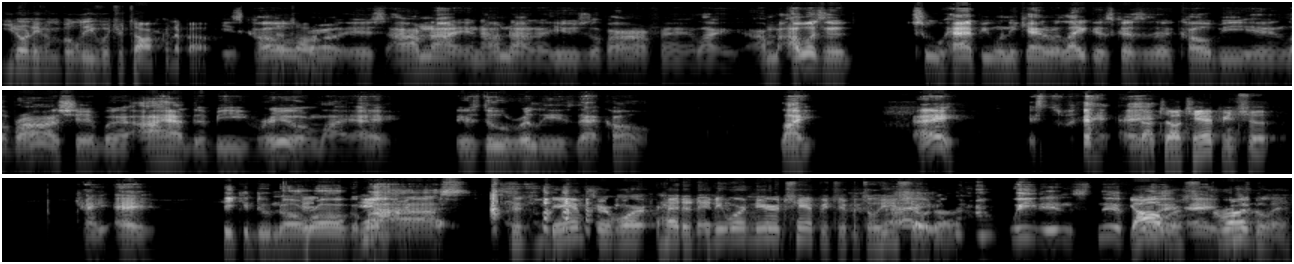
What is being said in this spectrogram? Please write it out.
you don't even believe what you're talking about. he's cold, bro. It's I'm not, and I'm not a huge LeBron fan. Like I'm, I wasn't too happy when he came to the Lakers because of the Kobe and LeBron shit. But I had to be real. I'm like, hey, this dude really is that cold. Like, hey, it's hey, Got y'all championship. can't, hey, he could do no wrong in my eyes. Because you damn sure weren't headed anywhere near a championship until he showed up. We didn't sniff. Y'all were Hey, struggling.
